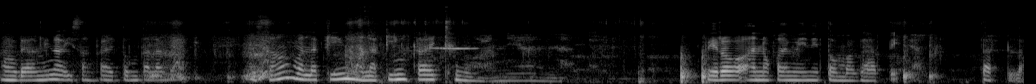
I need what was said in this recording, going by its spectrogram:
Ang dami na, isang karton talaga. Isang malaking, malaking karton. Yan. Pero ano kami nito maghati. Tatlo.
